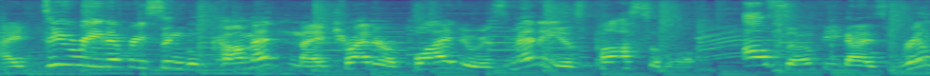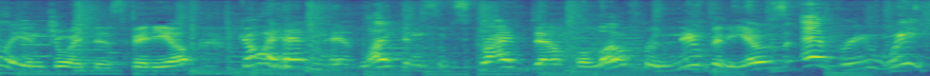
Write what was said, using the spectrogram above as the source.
I do read every single comment, and I try to reply to as many as possible. Also, if you guys really enjoyed this video, go ahead and hit like and subscribe down below for new videos every week.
